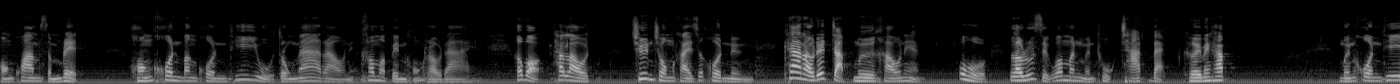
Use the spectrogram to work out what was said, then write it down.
ของความสำเร็จของคนบางคนที่อยู่ตรงหน้าเราเนี่ยเข้ามาเป็นของเราได้ เขาบอกถ้าเราชื่นชมใครสักคนหนึ่งแค่เราได้จับมือเขาเนี่ยโอ้โหเรารู้สึกว่ามันเหมือนถูกชาร์จแบตเคยไหมครับ เหมือนคนที่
